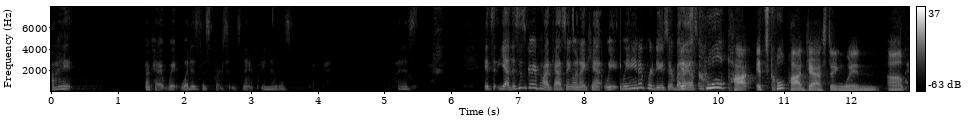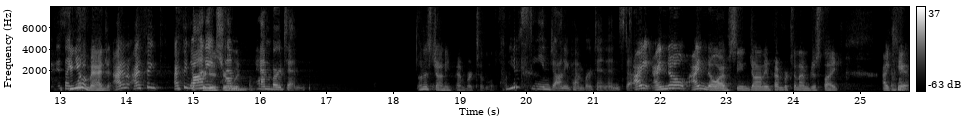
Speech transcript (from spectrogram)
I. Okay, wait. What is this person's name? I know this. Okay. What is? It's yeah. This is great podcasting when I can't. We we need a producer, but I it's also cool pot it's cool podcasting when um like, can you imagine i i think i think Johnny producer Pem- would Pemberton. what does johnny pemberton look like You've seen Johnny Pemberton and stuff. I I know I know I've seen Johnny Pemberton. I'm just like I can't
